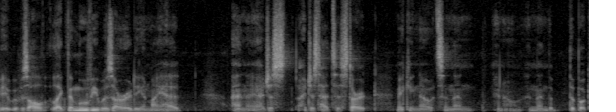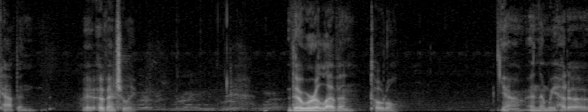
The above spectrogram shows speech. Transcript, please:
it was all like the movie was already in my head, and I just I just had to start making notes, and then you know, and then the the book happened eventually. There were eleven total. Yeah, and then we had a,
